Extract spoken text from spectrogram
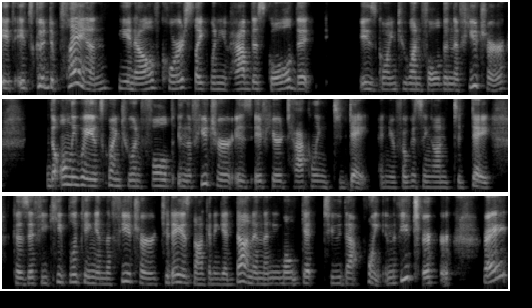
it, it's good to plan. You know, of course, like when you have this goal that is going to unfold in the future the only way it's going to unfold in the future is if you're tackling today and you're focusing on today. Because if you keep looking in the future, today is not going to get done and then you won't get to that point in the future, right?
